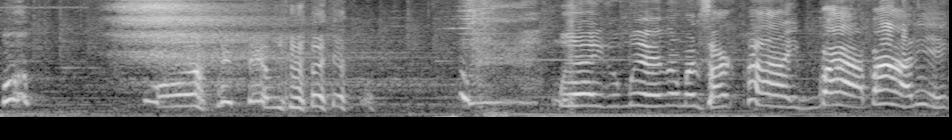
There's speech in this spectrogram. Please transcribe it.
โอ้ยเต็มเลยเมื่อยก็เมื่อยต้องมาซักผ้าอีกบ้าบ้านี่อีก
